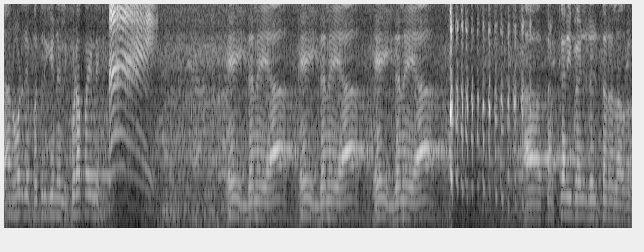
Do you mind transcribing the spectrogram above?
ನಾನು ನೋಡಿದೆ ಪತ್ರಿಕೆಯಲ್ಲಿ ಕೊಡಪ್ಪ ಇಲ್ಲಿ. ಏ ಇದಲೆಯ? ಏ ಇದಲೆಯ? ಏ ಇದಲೆಯ? ತರಕಾರಿ ಬೆಳೆದಿರ್ತಾರಲ್ಲ ಅವರು.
